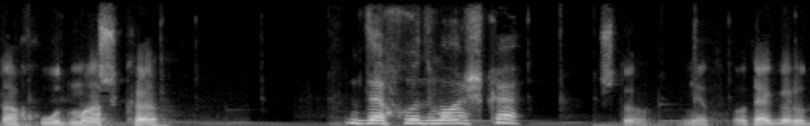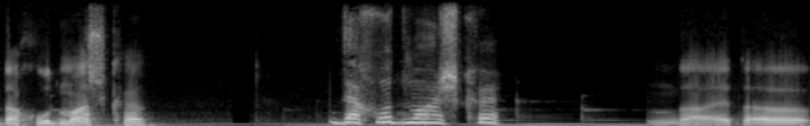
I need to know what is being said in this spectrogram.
Дахуд Машка. Да, худмашка. Что? Нет. Вот я говорю Дахуд Машка. Да, худмашка. Да, это э,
